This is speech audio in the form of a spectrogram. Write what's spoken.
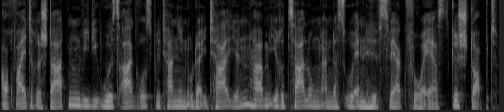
Auch weitere Staaten wie die USA, Großbritannien oder Italien haben ihre Zahlungen an das UN-Hilfswerk vorerst gestoppt.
